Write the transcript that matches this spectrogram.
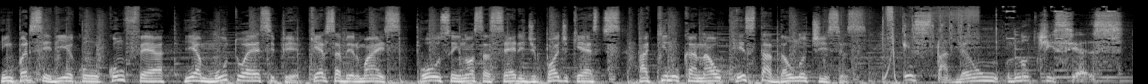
em parceria com o Confea e a Mútua SP. Quer saber mais? Ouça em nossa série de podcasts aqui no canal Estadão Notícias. Estadão Notícias.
